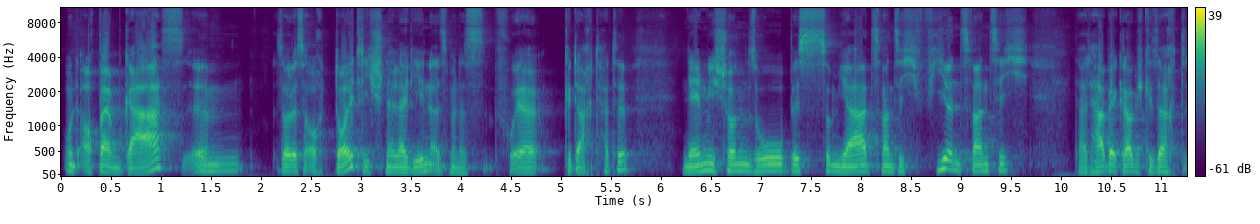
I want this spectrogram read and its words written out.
Und auch beim Gas ähm, soll es auch deutlich schneller gehen, als man das vorher gedacht hatte. Nämlich schon so bis zum Jahr 2024. Da hat Habeck, glaube ich, gesagt,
